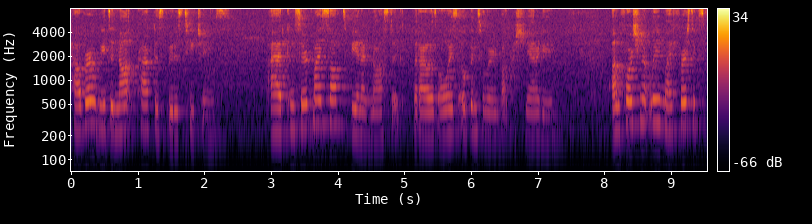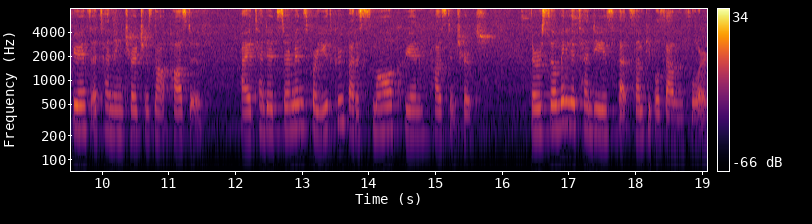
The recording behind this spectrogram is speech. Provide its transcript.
However, we did not practice Buddhist teachings. I had considered myself to be an agnostic, but I was always open to learn about Christianity. Unfortunately, my first experience attending church was not positive. I attended sermons for youth group at a small Korean Protestant church. There were so many attendees that some people sat on the floor.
